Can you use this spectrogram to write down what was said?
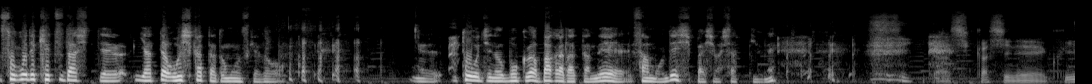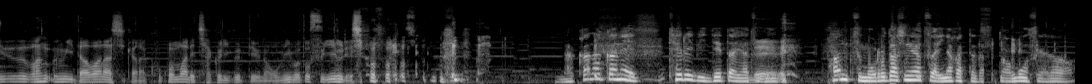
そこでケツ出してやったら美味しかったと思うんですけど、えー当時の僕はバカだったんで、3問で失敗しましたっていうね。いやしかしね、クイズ番組だ話からここまで着陸っていうのはお見事すぎるでしょ。なかなかね、テレビ出たやつねで、パンツもろ出しのやつはいなかっただとは思うんですけど、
